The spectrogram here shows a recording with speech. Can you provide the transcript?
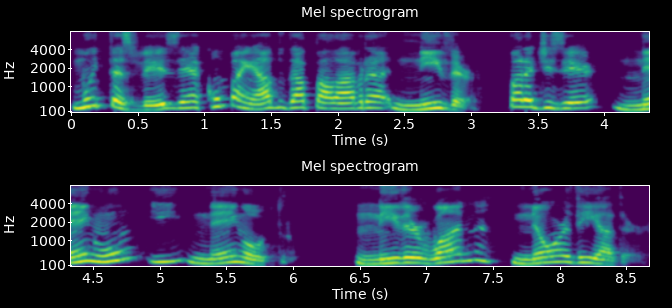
Muitas vezes é acompanhado da palavra neither, para dizer nenhum e nem outro. Neither one nor the other.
